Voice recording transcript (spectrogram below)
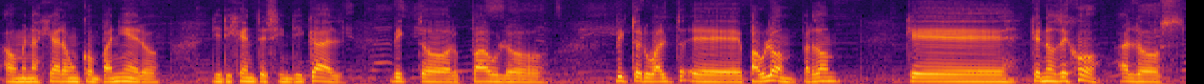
a homenajear a un compañero, dirigente sindical, Víctor Paulo, Víctor Ubalt- eh, Paulón, perdón, que, que nos dejó a los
